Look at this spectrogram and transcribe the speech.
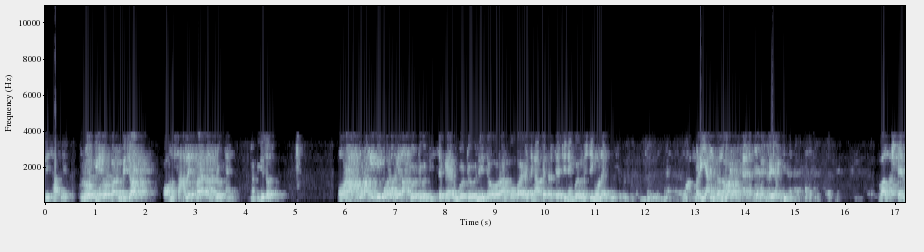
disalib. Grogi kok bareng bisa ono salib bareng kan bro. Nabi Yusuf Orang kurang iki foto ya tak bodoni. Cek bodoni orang pokoknya sing ape terjadi ning kowe mesti ngono Wah, meriang itu nomor. Walhasil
